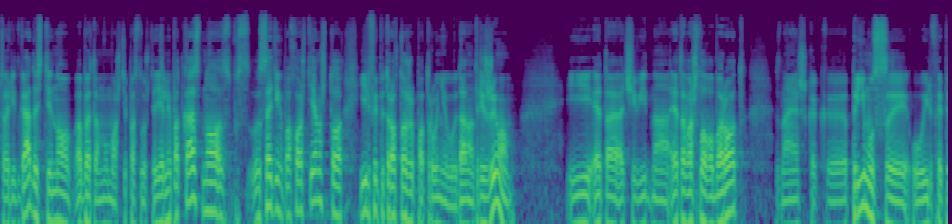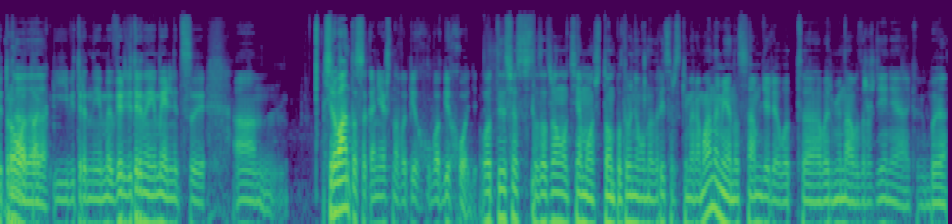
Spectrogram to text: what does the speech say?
творит гадости, но об этом вы можете послушать отдельный подкаст. Но сеттинг похож тем, что Ильф и Петров тоже потрунивают да, над режимом, и это, очевидно, это вошло в оборот, знаешь, как э, примусы у Ильфа Петрова, да, так да. и ветряные, ветряные мельницы Сервантеса, конечно, в, обих, в обиходе. Вот ты сейчас затронул тему, что он патрулировал над рыцарскими романами. На самом деле, вот а, во времена Возрождения как бы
